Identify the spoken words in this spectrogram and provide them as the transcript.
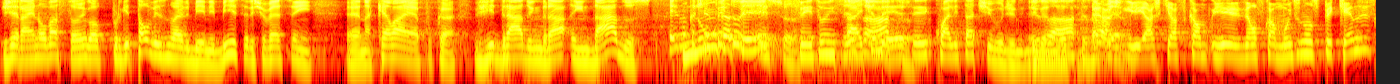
gerar inovação igual porque talvez no Airbnb se eles tivessem eh, naquela época vidrado em, dra- em dados Ele nunca tinha feito ter isso. feito um insight Exato. desse qualitativo de, digamos Exato, assim. É, acho, e acho que ia ficar, e eles iam ficar muito nos pequenos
